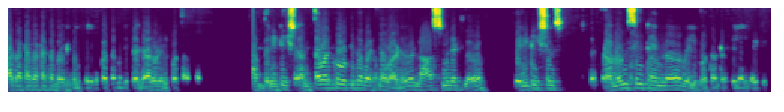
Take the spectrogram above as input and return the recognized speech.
టక టక బయటకు వెళ్ళిపోతారు. కొంతమంది పెద్దలు వెళ్ళిపోతారు. వెళ్ళిపోతా ఉంటారు ఆ బెనిడిక్షన్ అంతవరకు ఓపిక పట్టిన వాడు లాస్ట్ మినిట్లో బెనిడిక్షన్స్ ప్రొనౌన్సింగ్ టైంలో వెళ్ళిపోతుంటారు పిల్లలు బయటికి.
